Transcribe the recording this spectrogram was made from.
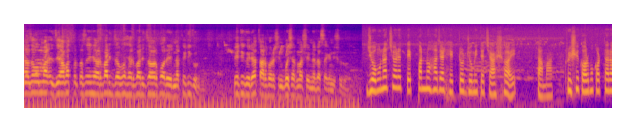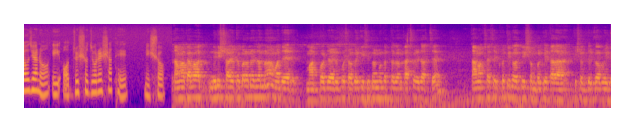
না যাব যে আবাদ করতেছে হেয়ার বাড়ি যাব হেয়ার বাড়ি যাওয়ার পরে না পেটি করব? পেটি করে তারপরে বৈশাখ মাসে না বেচা কিনি শুরু হবে যমুনা চরে তেপ্পান্ন হাজার হেক্টর জমিতে চাষ হয় তামাক। কৃষি কর্মকর্তারাও যেন এই অদৃশ্য জোরের সাথে নিঃস্ব। তামাক আবাদ নিরুৎসাহিতকরণের জন্য আমাদের মাঠ পর্যায়ের উপসহকারী কৃষি কর্মকর্তাগণ কাজ করে যাচ্ছেন। তামাক চাষের ক্ষতিকর দিক সম্পর্কে তারা কৃষকদেরকে অবহিত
